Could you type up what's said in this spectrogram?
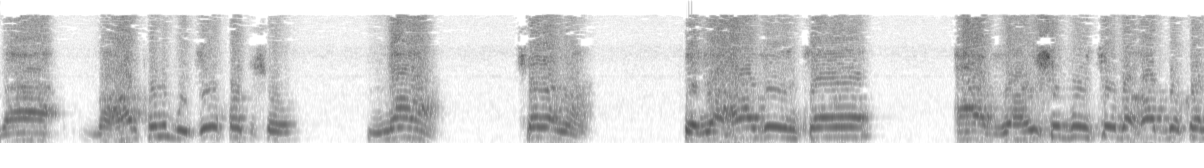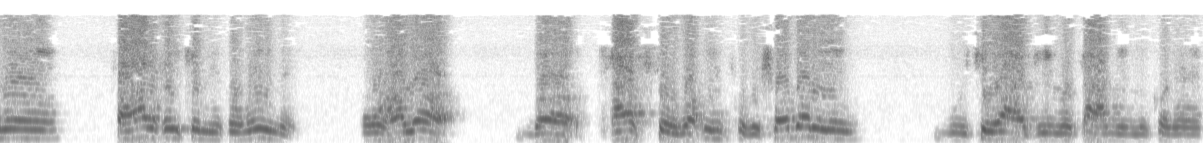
و مهار کنه بودجه خودشو. نه. چرا نه؟ به لحاظ اینکه افزایش بودجه بخواد بکنه فرقی که می‌کنه اینه اون حالا با کسب و با این فروش ها داریم بودجه عظیم رو تأمین می‌کنه.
